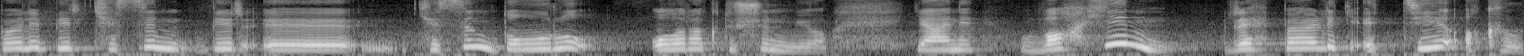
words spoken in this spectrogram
böyle bir kesin bir e, kesin doğru olarak düşünmüyor. Yani vahyin rehberlik ettiği akıl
